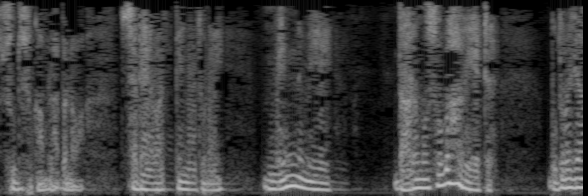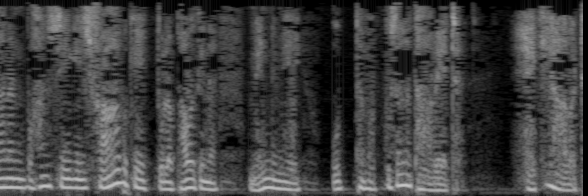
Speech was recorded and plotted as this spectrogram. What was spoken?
සුදුසුකම් ලබනවා. සදහවත් පින්තුනේ මෙන්න මේ ධර්ම ස්වභාවයට බුදුරජාණන් වහන්සේගේ ශ්‍රාවකයෙක් තුල පවතින මෙන්න මේ උත්තම කුසලතාවයට හැකියාවට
